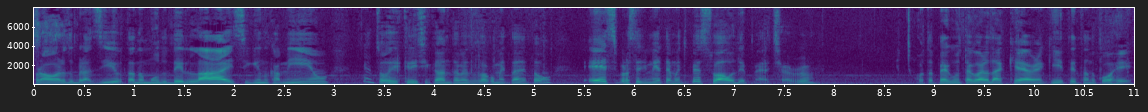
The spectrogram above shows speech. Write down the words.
para a hora do Brasil, está no mundo dele lá e seguindo o caminho. Eu estou criticando também, estou só comentando. Então, esse procedimento é muito pessoal, The Patcher, viu? Outra pergunta agora da Karen aqui, tentando correr.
